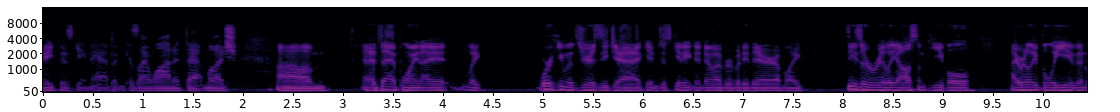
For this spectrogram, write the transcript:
make this game happen because I want it that much? Um, at that point, I like working with Jersey Jack and just getting to know everybody there. I'm like, these are really awesome people. I really believe in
